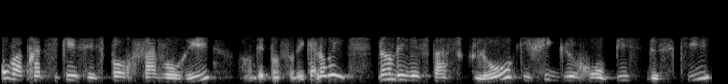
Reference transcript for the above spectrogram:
On va pratiquer ses sports favoris en dépensant des calories, dans des espaces clos qui figureront pistes de ski,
